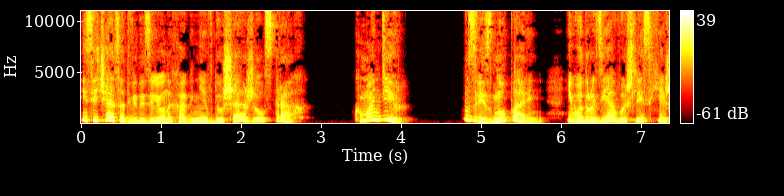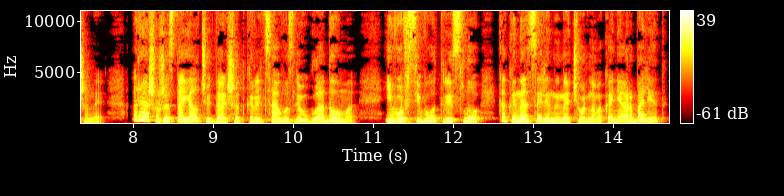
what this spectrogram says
И сейчас от вида зеленых огней в душе жил страх. «Командир!» Взвизгнул парень. Его друзья вышли из хижины. Раш уже стоял чуть дальше от крыльца возле угла дома. Его всего трясло, как и нацеленный на черного коня арбалет.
